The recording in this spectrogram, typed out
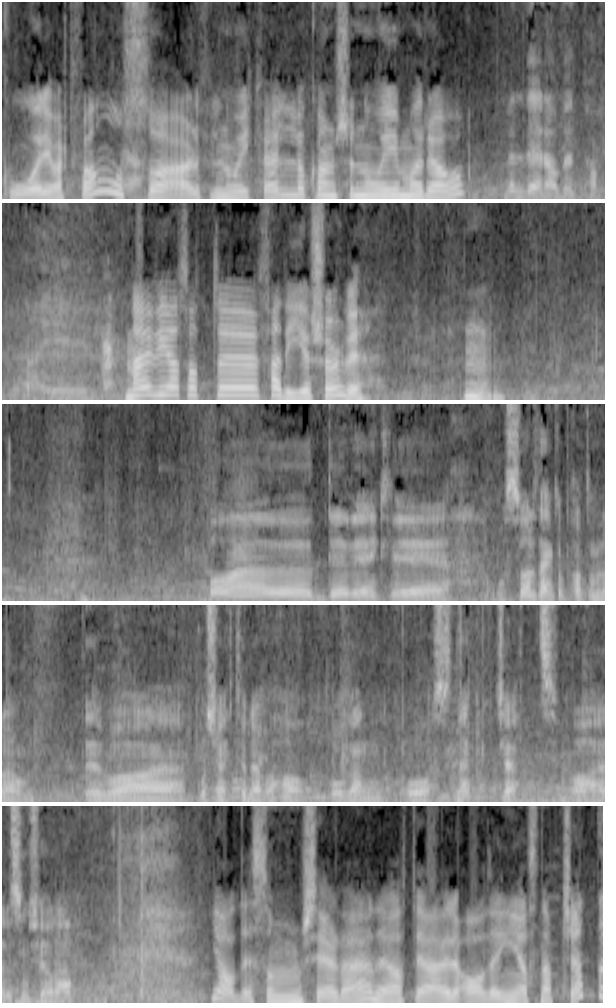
går i hvert fall, og så er det vel noe i kveld, og kanskje noe i morgen òg. Men dere hadde tatt deg i Nei, vi har tatt uh, ferje sjøl, vi. Mm. Og eh, det vi egentlig også hadde tenkt å prate med deg om, det var eh, prosjektet dere har på gang på Snapchat. Hva er det som skjer der? Ja, det som skjer der, det er at jeg er avhengig av Snapchat.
